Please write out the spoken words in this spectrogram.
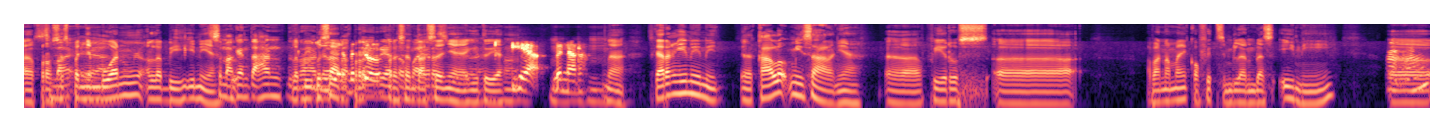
eh, proses Sema- penyembuhan lebih ini ya, Semakin tahan lebih besar Betul. per- persentasenya virus gitu ya. Hmm. Iya, benar. Nah, sekarang ini nih, eh, kalau misalnya eh, virus eh, apa namanya COVID-19 ini eh,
